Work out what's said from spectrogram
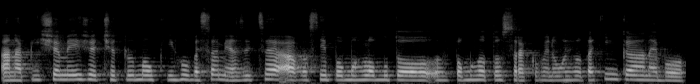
a napíše mi, že četl mou knihu ve svém jazyce a vlastně pomohlo mu to, pomohlo to s rakovinou jeho tatínka nebo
